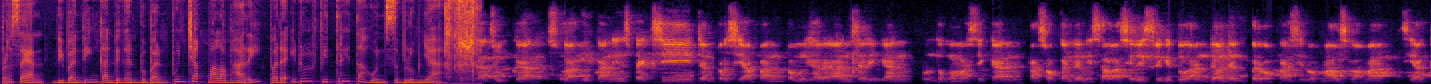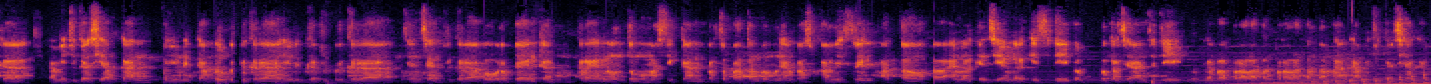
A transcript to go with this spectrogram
persen dibandingkan dengan beban puncak malam hari pada Idul Fitri tahun sebelumnya kita juga lakukan inspeksi dan persiapan pemeliharaan jaringan untuk memastikan pasokan dan instalasi listrik itu andal dan beroperasi normal selama siaga. Kami juga siapkan unit kabel bergerak, unit gardu bergerak, genset bergerak, power bank, dan keren untuk memastikan percepatan pemulihan pasokan listrik atau emergensi-emergensi pekerjaan. Jadi beberapa peralatan-peralatan tambahan kami juga siapkan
